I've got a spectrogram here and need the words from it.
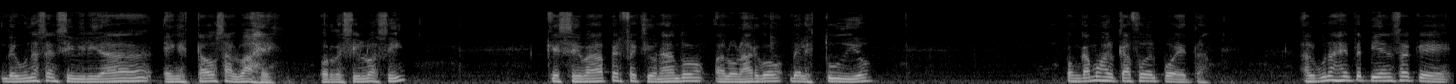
de una sensibilidad en estado salvaje, por decirlo así, que se va perfeccionando a lo largo del estudio. Pongamos el caso del poeta. Alguna gente piensa que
